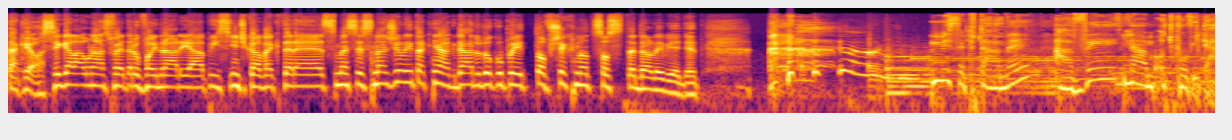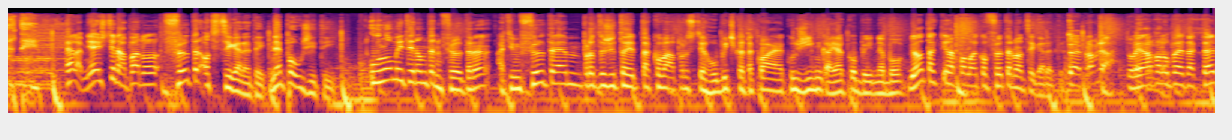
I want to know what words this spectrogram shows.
Tak jo, Sigala u nás v Féteru Fine Rádia, písnička, ve které jsme se snažili tak nějak dát dokupy to všechno, co jste dali vědět. My se ptáme a vy nám odpovídáte. Hele, mě ještě napadl filtr od cigarety, nepoužitý. Ulomit jenom ten filtr a tím filtrem, protože to je taková prostě hubička, taková jako žínka, jakoby, nebo jo, tak ti napadlo jako filtr na cigarety. To je pravda. To mi napadlo úplně, tak to, je,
